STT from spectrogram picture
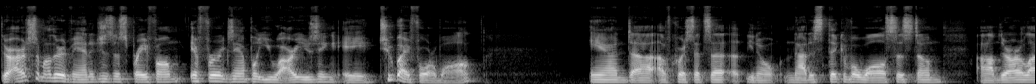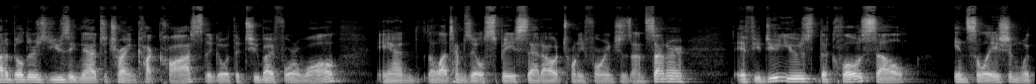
There are some other advantages of spray foam. If, for example, you are using a 2x4 wall, and uh, of course, that's a you know not as thick of a wall system. Um, there are a lot of builders using that to try and cut costs. They go with the 2x4 wall and a lot of times they will space that out 24 inches on center. If you do use the closed cell insulation with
